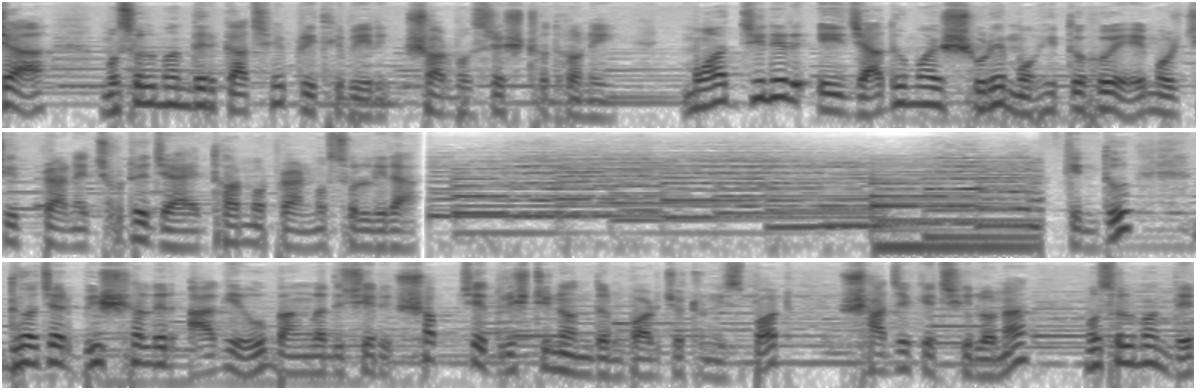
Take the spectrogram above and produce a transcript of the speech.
যা মুসলমানদের কাছে পৃথিবীর সর্বশ্রেষ্ঠ ধ্বনি। মোয়াজ্জিনের এই জাদুময় সুরে মোহিত হয়ে মসজিদ প্রাণে ছুটে যায় ধর্মপ্রাণ মুসল্লিরা। কিন্তু দু হাজার বিশ সালের আগেও বাংলাদেশের সবচেয়ে দৃষ্টিনন্দন পর্যটন স্পট সাজেকে ছিল না, মুসলমানদের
